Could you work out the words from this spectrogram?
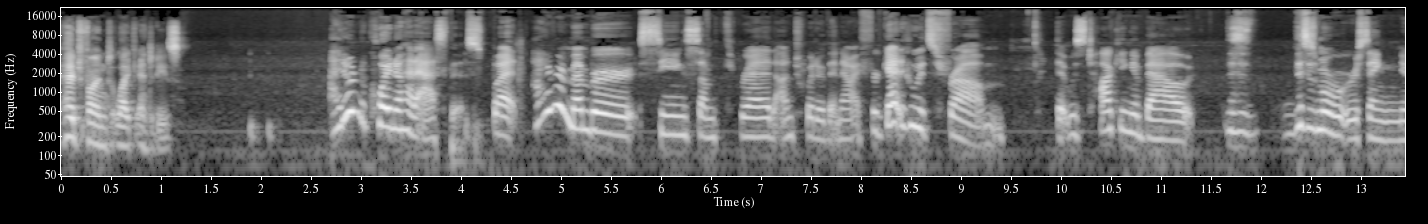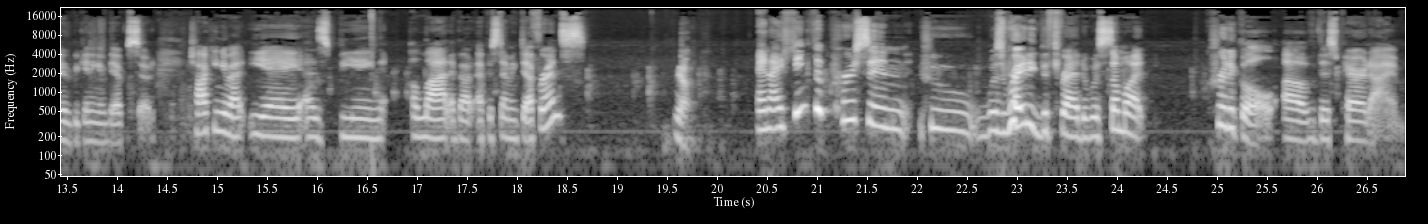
hedge fund like entities. I don't quite know how to ask this, but I remember seeing some thread on Twitter that now I forget who it's from that was talking about this is this is more what we were saying near the beginning of the episode, talking about EA as being a lot about epistemic deference. Yeah. And I think the person who was writing the thread was somewhat critical of this paradigm.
